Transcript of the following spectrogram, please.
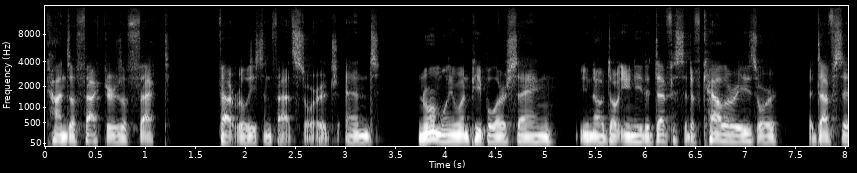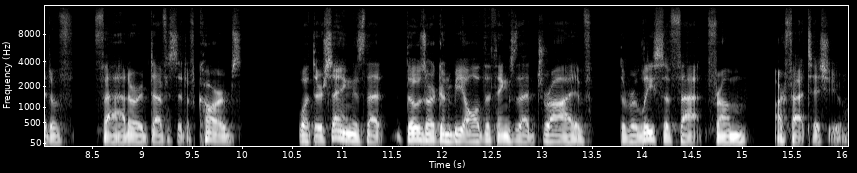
kinds of factors affect fat release and fat storage. And normally, when people are saying, you know, don't you need a deficit of calories or a deficit of fat or a deficit of carbs, what they're saying is that those are going to be all the things that drive the release of fat from our fat tissue.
